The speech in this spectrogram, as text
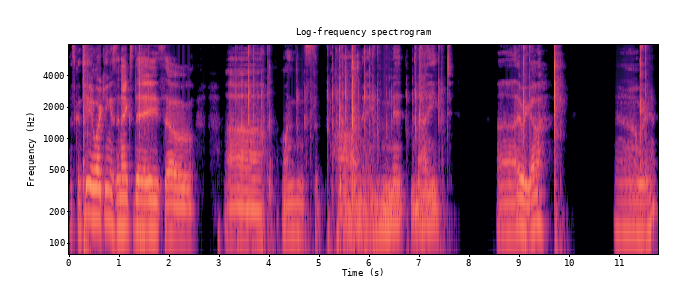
let's continue working. It's the next day. So uh, once upon a midnight uh, there we go. Uh, we're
